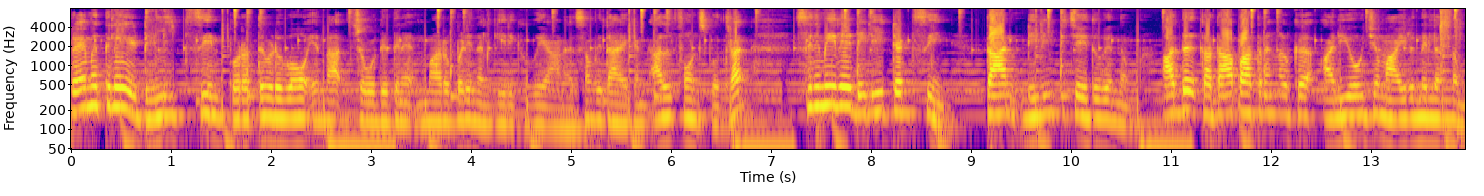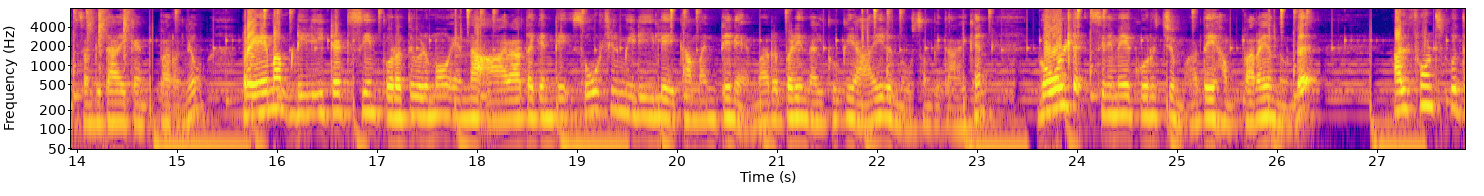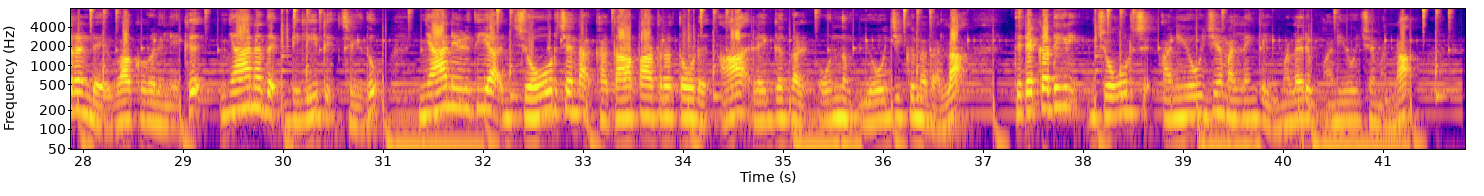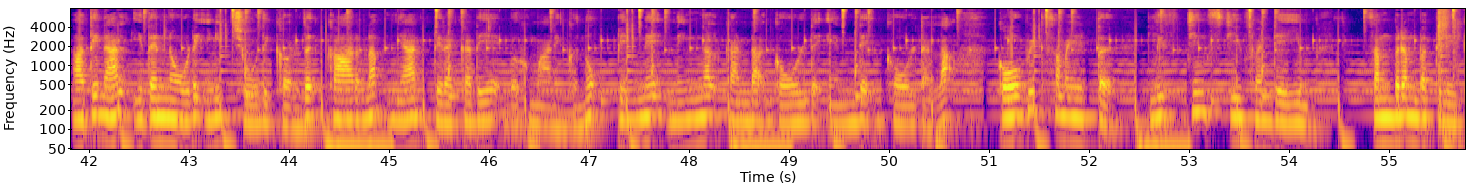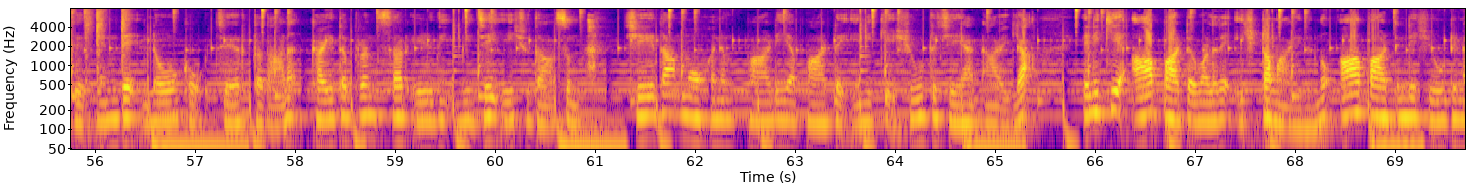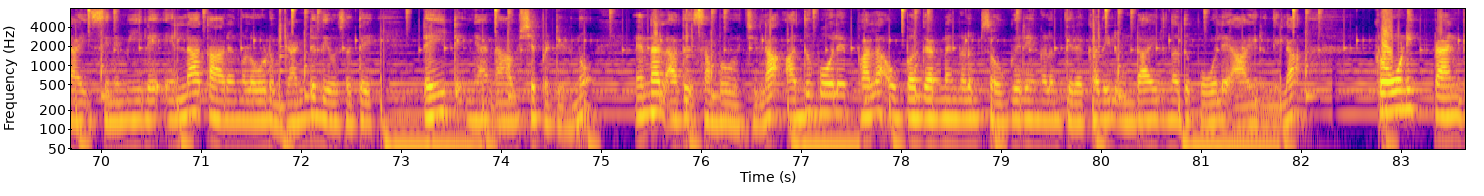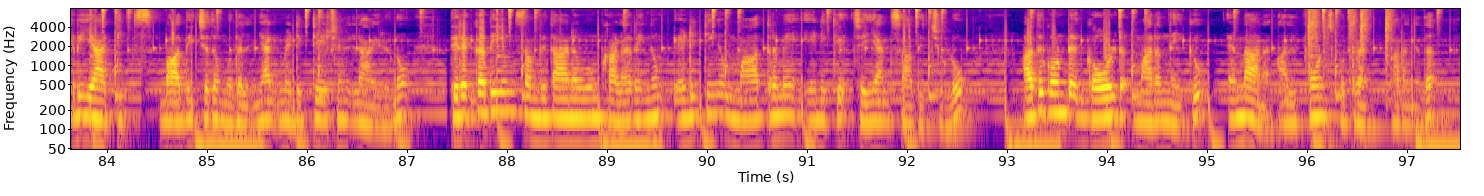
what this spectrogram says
പ്രേമത്തിലെ delete scene പുറത്തുവിടുമോ എന്ന ചോദ്യത്തിന് മറുപടി നൽകിയിരിക്കുകയാണ് സംവിധായകൻ അൽഫോൺസ് പുത്രൻ. സിനിമയിലെ ഡിലീറ്റഡ് സീൻ താൻ ഡിലീറ്റ് ചെയ്തുവെന്നും അത് കഥാപാത്രങ്ങൾക്ക് അനുയോജ്യമായിരുന്നില്ലെന്നും സംവിധായകൻ പറഞ്ഞു. പ്രേമം ഡിലീറ്റഡ് സീൻ പുറത്തുവിടുമോ എന്ന ആരാധകന്റെ സോഷ്യൽ മീഡിയയിലെ കമന്റിന് മറുപടി നൽകുകയായിരുന്നു സംവിധായകൻ. ഗോൾഡ് സിനിമയെക്കുറിച്ചും അദ്ദേഹം പറയുന്നുണ്ട്. അൽഫോൺസ് പുത്രന്റെ വാക്കുകളിലേക്ക് ഞാനത് ഡിലീറ്റ് ചെയ്തു. ഞാൻ എഴുതിയ ജോർജ് എന്ന കഥാപാത്രത്തോട് ആ രംഗങ്ങൾ ഒന്നും യോജിക്കുന്നതല്ല. തിരക്കഥയിൽ ജോർജ് അനുയോജ്യമല്ലെങ്കിൽ മലരും അനുയോജ്യമല്ല. അതിനാൽ ഇതെന്നോട് ഇനി ചോദിക്കരുത്. കാരണം ഞാൻ തിരക്കഥയെ ബഹുമാനിക്കുന്നു. പിന്നെ നിങ്ങൾ കണ്ട ഗോൾഡ് എന്റെ ഗോൾഡല്ല. കോവിഡ് സമയത്ത് ലിസ്റ്റിൻ സ്റ്റീഫന്റെയും സംരംഭത്തിലേക്ക് എന്റെ ലോഗോ ചേർത്തതാണ്. കൈതപ്രം സർ എഴുതി വിജയ് യേശുദാസും ശ്വേതാ മോഹനും പാടിയ പാട്ട് എനിക്ക് ഷൂട്ട് ചെയ്യാൻ ആയില്ല. എനിക്ക് ആ പാട്ട് വളരെ ഇഷ്ടമായിരുന്നു. ആ പാട്ടിന്റെ ഷൂട്ടിനായി സിനിമയിലെ എല്ലാ താരങ്ങളോടും രണ്ട് ദിവസത്തെ ഡേറ്റ് ഞാൻ ആവശ്യപ്പെട്ടിരുന്നു. എന്നാൽ അത് സംഭവിച്ചില്ല. അതുപോലെ പല ഉപകരണങ്ങളും സൗകര്യങ്ങളും തിരക്കഥയിൽ ഉണ്ടായിരുന്നത് പോലെ ആയിരുന്നില്ല. ക്രോണിക് പാൻക്രിയാറ്റിക്സ് ബാധിച്ചത് മുതൽ ഞാൻ മെഡിറ്റേഷനിലായിരുന്നു. തിരക്കഥയും സംവിധാനവും കളറിങ്ങും എഡിറ്റിങ്ങും മാത്രമേ എനിക്ക് ചെയ്യാൻ സാധിച്ചുള്ളൂ. അതുകൊണ്ട് ഗോൾഡ് മറന്നേക്കൂ എന്നാണ് അൽഫോൺസ് പുത്രൻ പറഞ്ഞത്.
